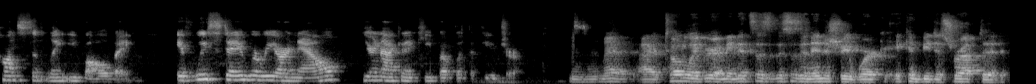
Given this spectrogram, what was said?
constantly evolving if we stay where we are now you're not going to keep up with the future. Mm-hmm. I, totally agree. I mean, it's this is an industry where it can be disrupted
